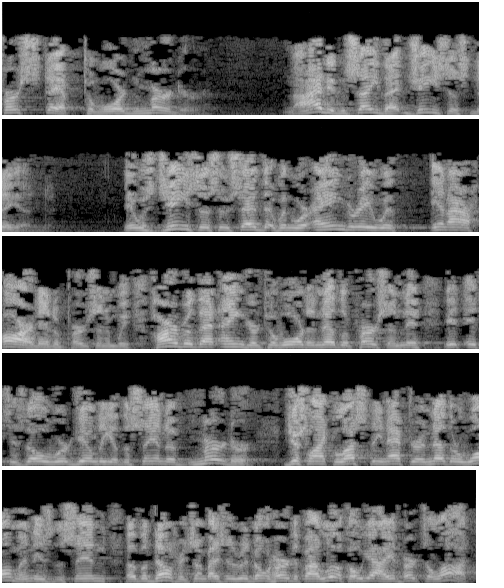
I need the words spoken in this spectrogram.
first step toward murder. Now, I didn't say that, Jesus did. It was Jesus who said that when we're angry with in our heart at a person and we harbor that anger toward another person, it, it, it's as though we're guilty of the sin of murder. Just like lusting after another woman is the sin of adultery. Somebody says, well, it don't hurt if I look. Oh yeah, it hurts a lot.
